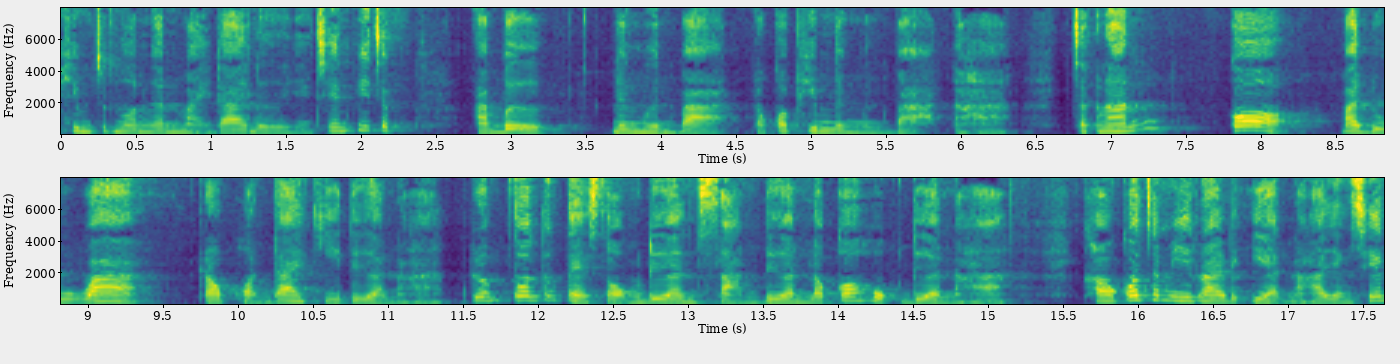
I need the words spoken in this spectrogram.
พิมพ์จำนวนเงินใหม่ได้เลย อย่างเช่นพี่จะเบิก 10,000 บาท แล้วก็พิมพ์ 10,000 บาทนะคะ จากนั้นก็มาดูว่าเราผ่อนได้กี่เดือนนะคะ เริ่มต้นตั้งแต่ 2 เดือน 3 เดือนแล้วก็ 6 เดือนนะคะ เขาก็จะมีรายละเอียดนะคะ อย่างเช่น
